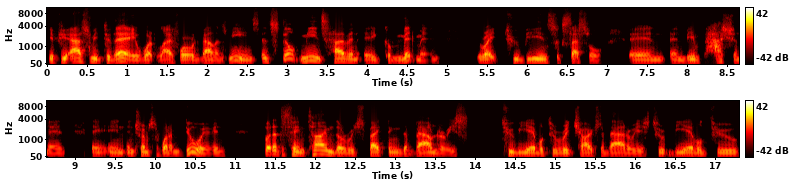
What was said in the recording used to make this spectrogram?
If you ask me today what life work balance means, it still means having a commitment, right, to being successful and, and being passionate in, in terms of what I'm doing. But at the same time, though, respecting the boundaries to be able to recharge the batteries, to be able to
